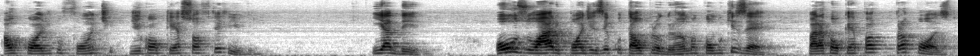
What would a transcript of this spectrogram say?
ao código-fonte de qualquer software livre. E a D. O usuário pode executar o programa como quiser, para qualquer propósito,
